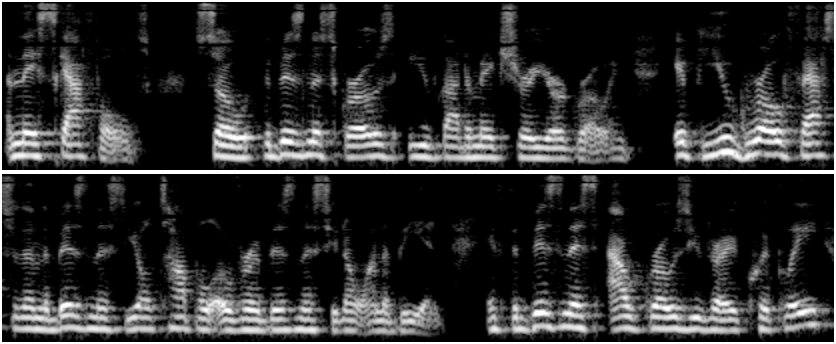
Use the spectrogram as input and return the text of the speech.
and they scaffold. So the business grows, you've got to make sure you're growing. If you grow faster than the business, you'll topple over a business you don't want to be in. If the business outgrows you very quickly,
